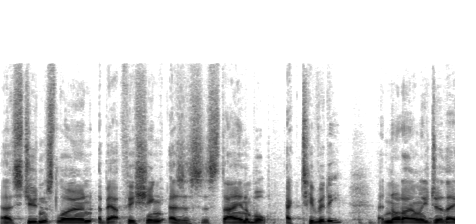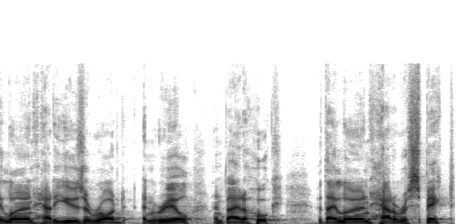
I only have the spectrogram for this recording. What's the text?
Uh, students learn about fishing as a sustainable activity, and not only do they learn how to use a rod and reel and bait a hook, but they learn how to respect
